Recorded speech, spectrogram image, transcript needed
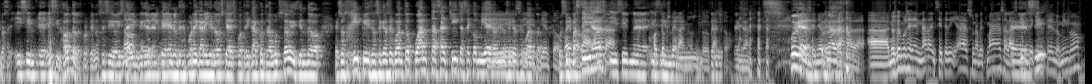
Pues, y, sin, eh, y sin hot dogs, porque no sé si oíste, hay un vídeo en, el que, en el que se pone Gary Yourowski a despotricar contra Woodstock diciendo esos hippies, no sé qué, no sé cuánto, cuántas salchichas se comieron y no sé qué, no sé cuánto. Cierto. Pues sin pastillas y sin... Eh, hot dogs veganos, en todo caso. Venga. Muy bien, Señores, pues nada. nada. Uh, nos vemos en nada, en siete días, una vez más, a las 15.15 eh, 15, el domingo.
